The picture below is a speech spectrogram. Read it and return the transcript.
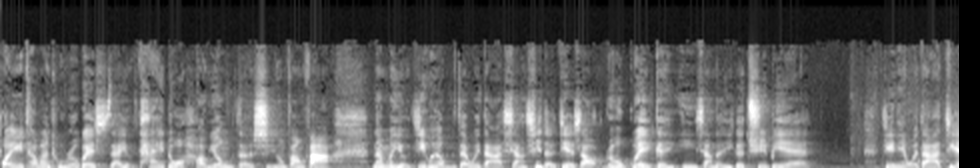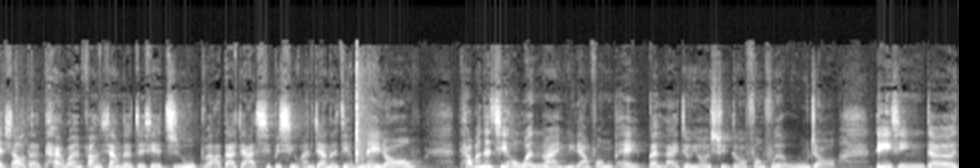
关于台湾土肉桂，实在有太多好用的使用方法，那么有机会。我们再为大家详细的介绍肉桂跟音箱的一个区别。今天为大家介绍的台湾芳香的这些植物，不知道大家喜不喜欢这样的节目内容？台湾的气候温暖，雨量丰沛，本来就有许多丰富的物种，地形的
